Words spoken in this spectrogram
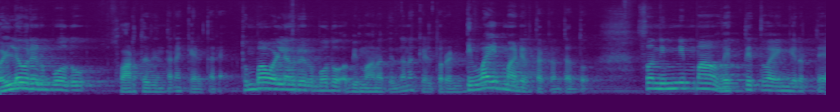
ಒಳ್ಳೆಯವರು ಇರ್ಬೋದು ಸ್ವಾರ್ಥದಿಂದನೇ ಕೇಳ್ತಾರೆ. ತುಂಬ ಒಳ್ಳೆಯವರು ಇರ್ಬೋದು ಅಭಿಮಾನದಿಂದನೇ ಕೇಳ್ತಾರೆ. ಡಿವೈಡ್ ಮಾಡಿರ್ತಕ್ಕಂಥದ್ದು. ಸೊ ನಿಮ್ಮ ನಿಮ್ಮ ವ್ಯಕ್ತಿತ್ವ ಹೆಂಗಿರುತ್ತೆ?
